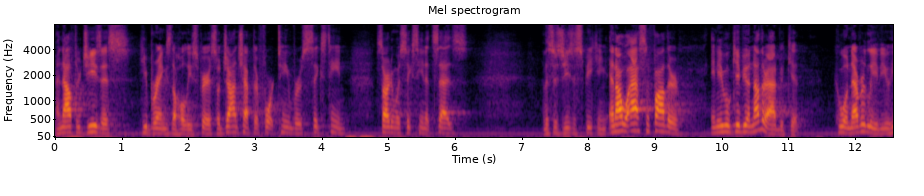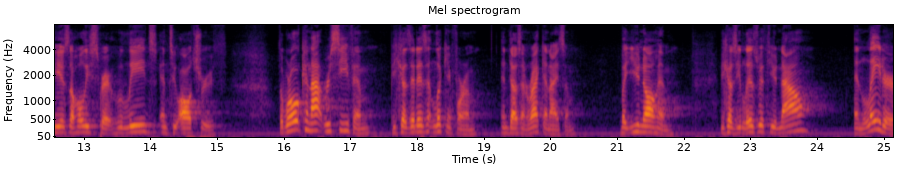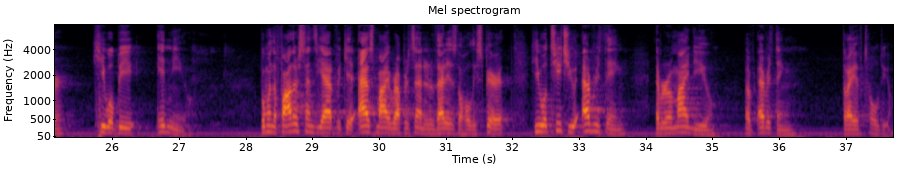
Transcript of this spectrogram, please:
And now through Jesus, he brings the Holy Spirit. So, John chapter 14, verse 16, starting with 16, it says, This is Jesus speaking, and I will ask the Father, and he will give you another advocate who will never leave you. He is the Holy Spirit who leads into all truth. The world cannot receive him because it isn't looking for him and doesn't recognize him. But you know him because he lives with you now, and later he will be in you. But when the Father sends the advocate as my representative, that is the Holy Spirit, he will teach you everything and remind you of everything that I have told you.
